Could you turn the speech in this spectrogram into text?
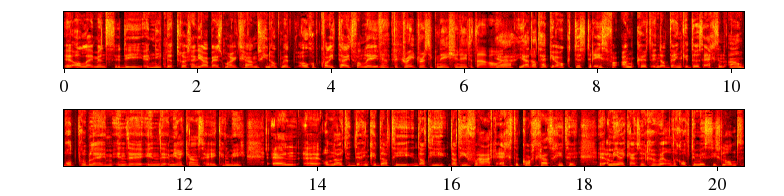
Uh, allerlei mensen die uh, niet meer terug naar die arbeidsmarkt gaan. Misschien ook met oog op kwaliteit van leven. Ja, the Great Resignation heet het daar al. Ja, ja, dat heb je ook. Dus er is verankerd in dat denken. Er is echt een aanbodprobleem in de, in de Amerikaanse economie. En uh, om nou te denken dat die, dat, die, dat die vraag echt tekort gaat schieten. Amerika is een geweldig optimistisch land.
